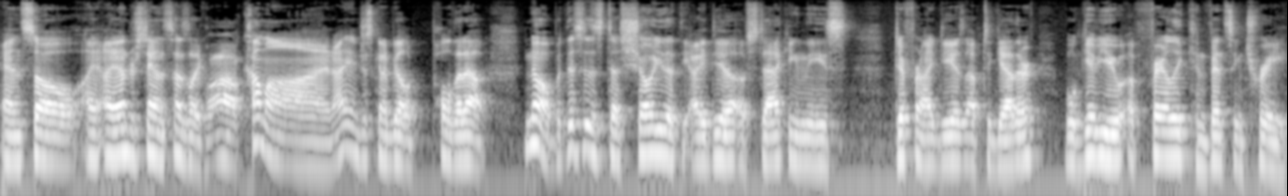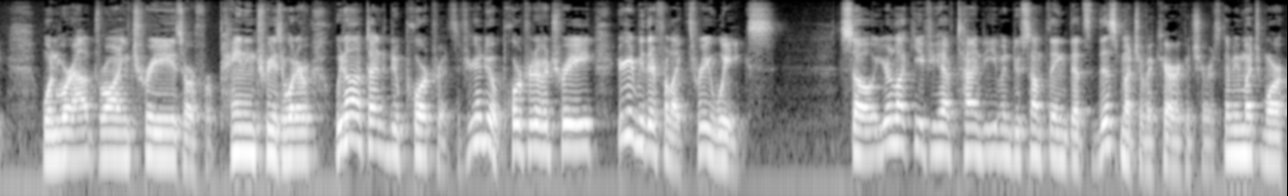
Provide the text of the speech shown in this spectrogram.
And so I, I understand it sounds like, wow, come on, I ain't just going to be able to pull that out. No, but this is to show you that the idea of stacking these different ideas up together will give you a fairly convincing tree. When we're out drawing trees or for painting trees or whatever, we don't have time to do portraits. If you're to do a portrait of a tree, you're to be there for like three weeks. So you're lucky if you have time to even do something that's this much of a caricature. It's going to be much more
